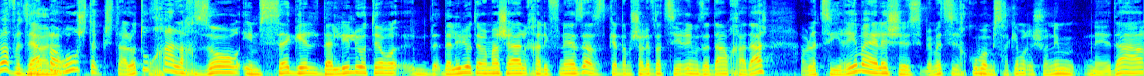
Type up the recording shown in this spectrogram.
לא, אבל זה היה ועל- ברור שאתה, שאתה לא תוכל לחזור עם סגל דליל יותר, דליל יותר ממה שהיה לך לפני זה, אז כן, אתה משלב את הצעירים, זה דם חדש, אבל הצעירים האלה, שבאמת שיחקו במשחקים הראשונים נהדר,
